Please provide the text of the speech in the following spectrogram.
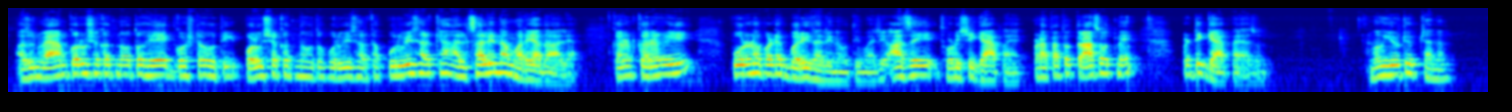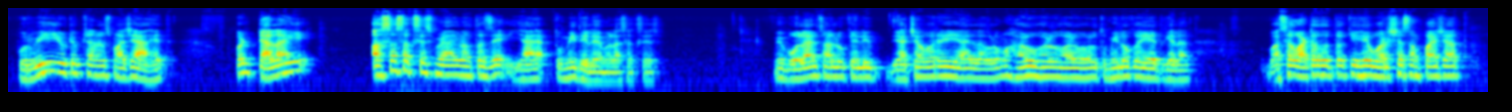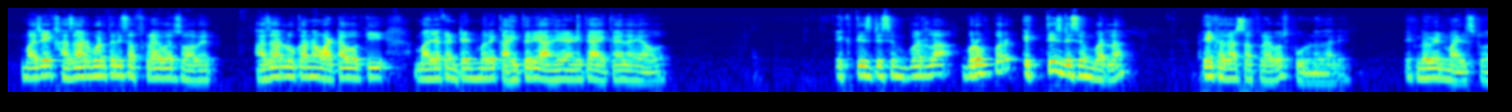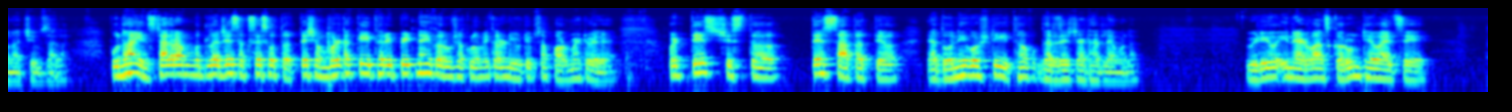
अजून व्यायाम करू शकत नव्हतो हे एक गोष्ट होती. पळू शकत नव्हतो पूर्वीसारखा. पूर्वीसारख्या हालचालींना मर्यादा आल्या. कारण करंगळी पूर्णपणे बरी झाली नव्हती माझी. आजही थोडीशी गॅप आहे. पण आता तो त्रास होत नाही पण ती गॅप आहे अजून. मग यूट्यूब चॅनल पूर्वीही यूट्यूब चॅनल्स माझे आहेत पण त्यालाही असं सक्सेस मिळालं नव्हतं जे या तुम्ही दिलंय मला सक्सेस मी बोलायला चालू केली याच्यावरही यायला लागलो. मग हळूहळू हळूहळू तुम्ही लोक येत गेलात. असं वाटत होतं की हे वर्ष संपायच्यात माझे एक हजारभर तरी सबस्क्रायबर्स व्हावेत. हजार लोकांना वाटावं की माझ्या कंटेंटमध्ये काहीतरी आहे आणि ते ऐकायला यावं एकतीस डिसेंबरला बरोबर एकतीस डिसेंबरला एक हजार सबस्क्रायबर्स पूर्ण झाले. एक नवीन माइलस्टोन अचीव झाला. पुन्हा इंस्टाग्राममधलं जे सक्सेस होतं ते शंभर टक्के इथं रिपीट नाही करू शकलो मी कारण युट्यूबचा फॉर्मॅट वेगळा आहे. पण तेच शिस्त तेच सातत्य या दोन्ही गोष्टी इथं गरजेच्या ठरल्या मला. व्हिडिओ इन ॲडव्हान्स करून ठेवायचे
